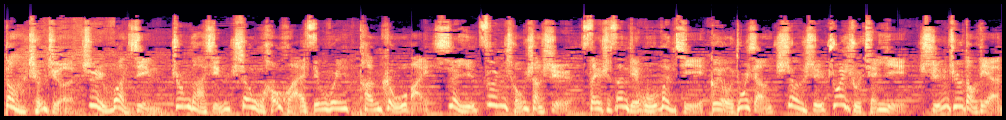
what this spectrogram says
大成者致万幸，中大型商务豪华 SUV 坦克五百现已尊崇上市，三十三点五万起，更有多项上市专属权益，实车到店，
